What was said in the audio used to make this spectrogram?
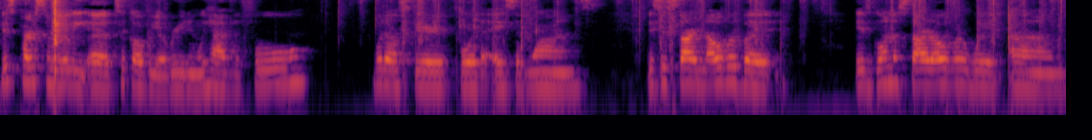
This person really uh, took over your reading. We have the Fool. What else, Spirit, for the Ace of Wands? This is starting over, but it's going to start over with... Um,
